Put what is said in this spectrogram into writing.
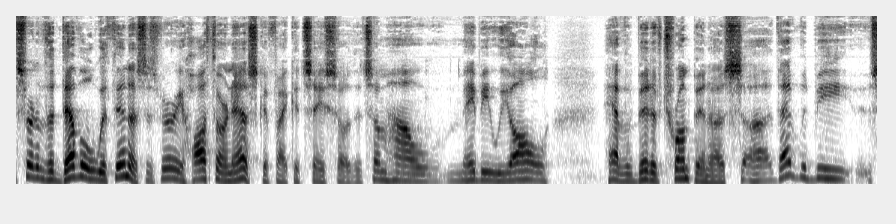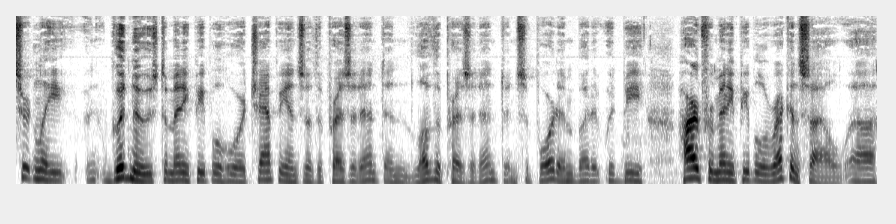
sort of the devil within us. It's very Hawthorne-esque, if I could say so, that somehow maybe we all have a bit of Trump in us. Uh, that would be certainly good news to many people who are champions of the president and love the president and support him, but it would be hard for many people to reconcile. Uh,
